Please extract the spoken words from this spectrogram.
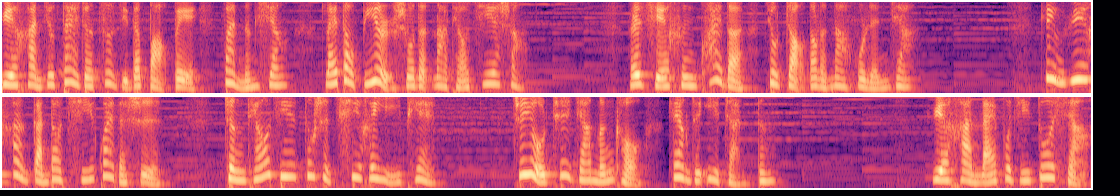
约翰就带着自己的宝贝万能箱来到比尔说的那条街上，而且很快的就找到了那户人家。令约翰感到奇怪的是，整条街都是漆黑一片，只有这家门口亮着一盏灯。约翰来不及多想，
